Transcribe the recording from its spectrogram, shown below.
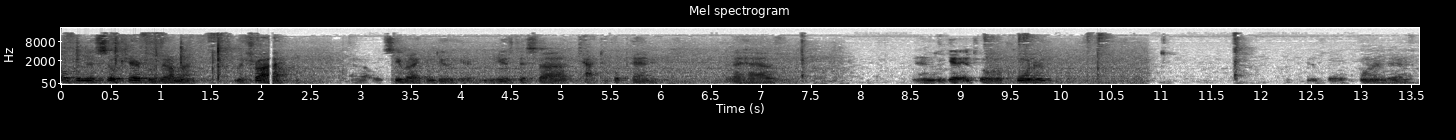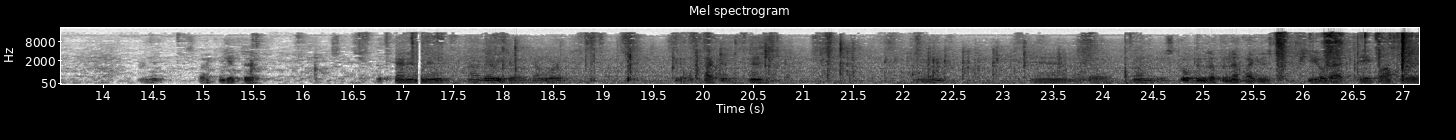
opening this so carefully that I'm going to try. Uh, we'll see what I can do here. I'm use this uh, tactical pen that I have, and you get into a little corner. Into a little corner there. Right? So I can get the, the pen in there. Oh, there we go. That works. Get a tactical pen. All right. And uh, well, just open it up enough I can just peel that tape off there.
